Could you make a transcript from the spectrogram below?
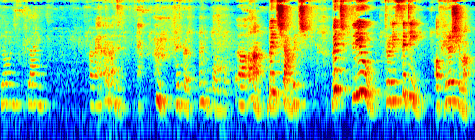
flowing, flying, uh, uh, which, uh, which, which flew through the city of Hiroshima.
